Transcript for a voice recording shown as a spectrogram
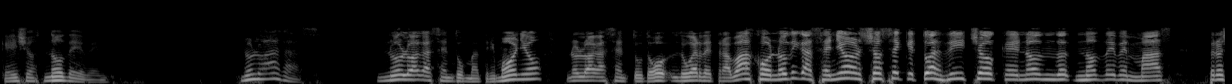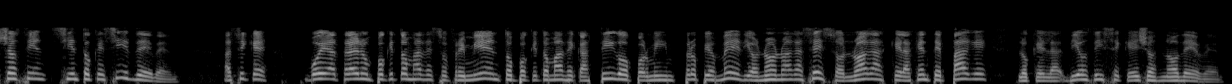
que ellos no deben. no lo hagas. No lo hagas en tu matrimonio, no lo hagas en tu lugar de trabajo, no digas, Señor, yo sé que tú has dicho que no, no, deben más, pero yo siento que sí deben. Así que voy a traer un poquito más de sufrimiento, un poquito más de castigo por mis propios medios. No, no hagas eso, no hagas que la gente pague lo que Dios dice que ellos no deben.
